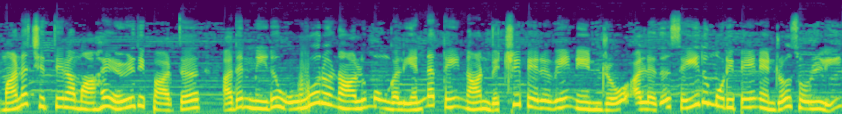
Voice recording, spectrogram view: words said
மனச்சித்திரமாக எழுதி பார்த்து அதன் மீது ஒவ்வொரு நாளும் உங்கள் எண்ணத்தை நான் வெற்றி பெறுவேன் என்றோ அல்லது செய்து முடிப்பேன் என்றோ சொல்லி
